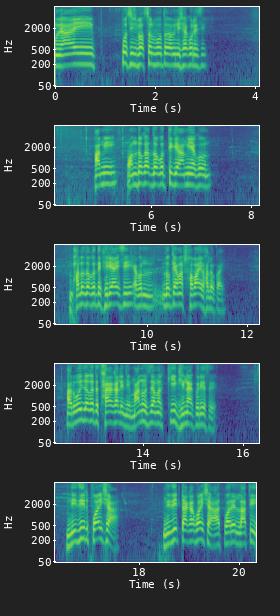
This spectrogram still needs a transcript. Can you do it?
মনে হয় পঁচিশ বছর মতো আমি নেশা করেছি। আমি অন্ধকার জগৎ থেকে আমি এখন ভালো জগতে ফিরে আইছি, এখন লোকে আমার সবাই ভালো কয়। আর ওই জগতে থাকাকালীনই মানুষ যে আমার কি ঘৃণা করেছে, নিজের পয়সা, নিজের টাকা পয়সা আর পরের লাতি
